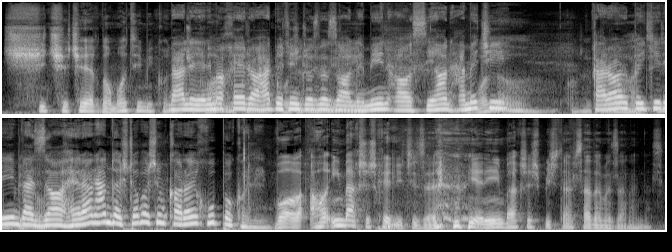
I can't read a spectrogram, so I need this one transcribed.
چی چه, چه اقداماتی می‌کنیم بله یعنی ما خیلی راحت بتونیم جزو ظالمین آسیان همه چی قرار بگیریم و ظاهرا هم داشته باشیم کارهای خوب بکنیم. واقعا این بخشش خیلی چیزه. یعنی این بخشش بیشتر صدمه زننده است.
